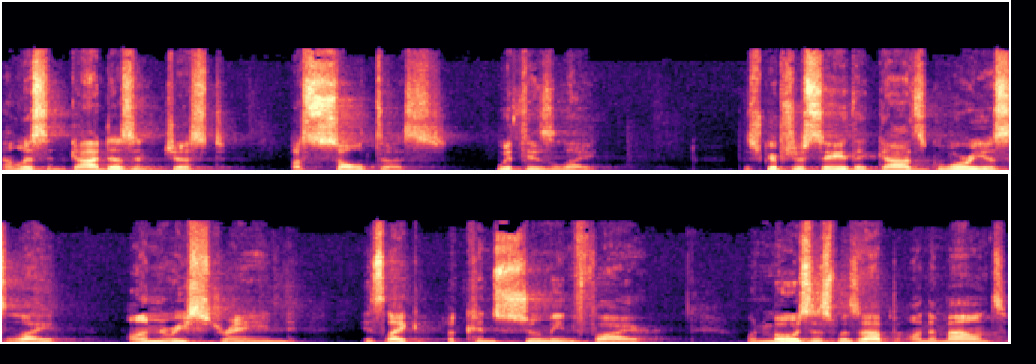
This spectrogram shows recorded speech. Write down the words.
Now, listen, God doesn't just assault us with his light. The scriptures say that God's glorious light, unrestrained, is like a consuming fire. When Moses was up on the mount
